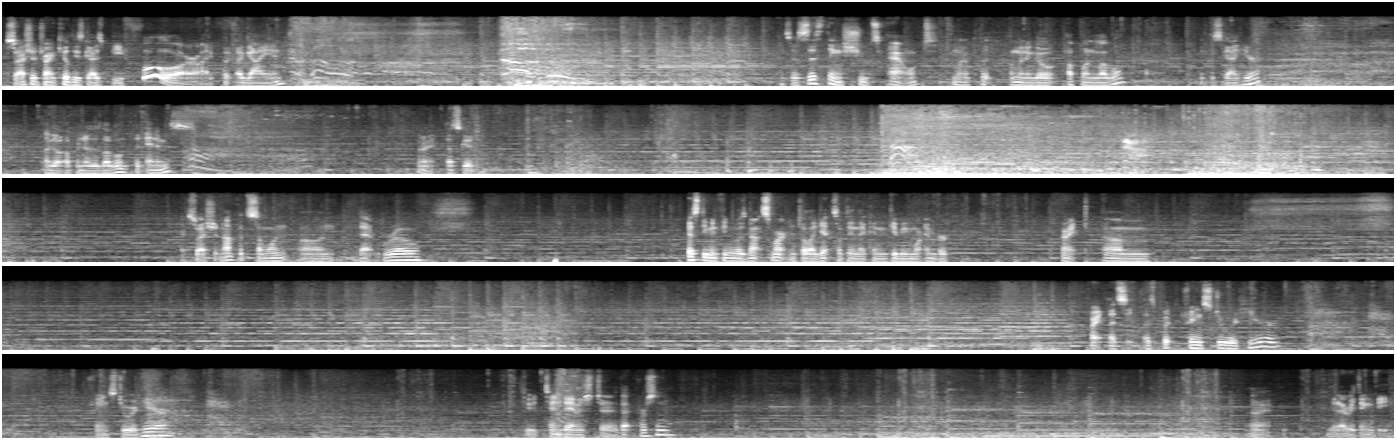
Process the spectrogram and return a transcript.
So I should try and kill these guys before I put a guy in. And since this thing shoots out, I'm gonna put I'm gonna go up one level. Put this guy here. I'll go up another level and put enemies. Alright, that's good. So I should not put someone on that row. This Demon Fiend was not smart until I get something that can give me more Ember. Alright, um... Alright, let's see. Let's put Train Steward here. Train Steward here. Do 10 damage to that person. Alright, let everything be.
